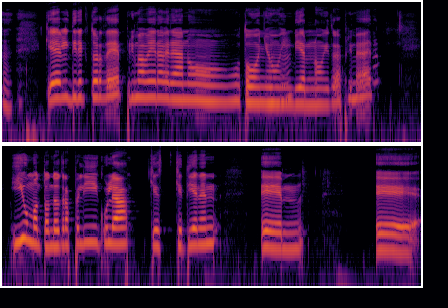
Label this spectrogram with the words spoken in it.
que es el director de Primavera, Verano, Otoño. Invierno y otras primaveras. Y un montón de otras películas que, que tienen eh, eh,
